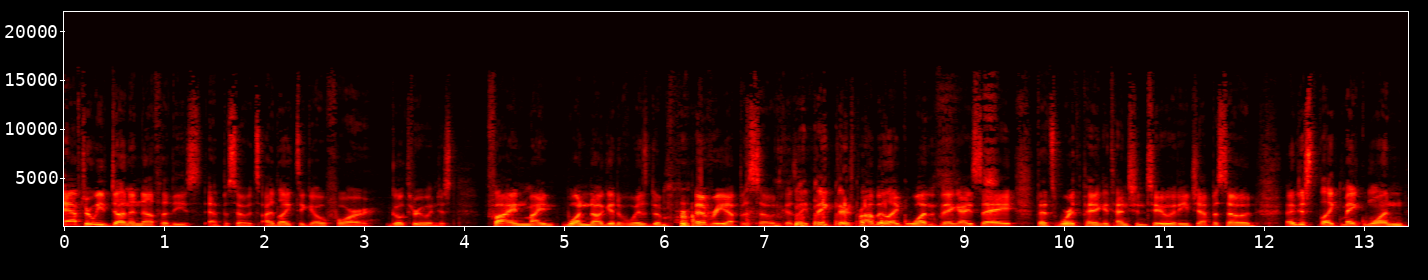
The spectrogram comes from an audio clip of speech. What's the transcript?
after we've done enough of these episodes, I'd like to go for go through and just find my one nugget of wisdom from every episode because I think there's probably like one thing I say that's worth paying attention to in each episode, and just like make one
